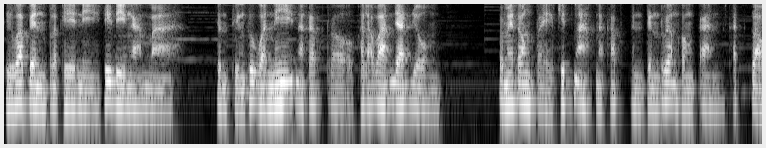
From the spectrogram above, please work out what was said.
ถือว่าเป็นประเพณีที่ดีงามมาจนถึงทุกวันนี้นะครับ เราคารวะญาติโยม ก็ไม่ต้องไปคิดมากนะครับ มันเป็นเรื่องของการขัดเกลา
